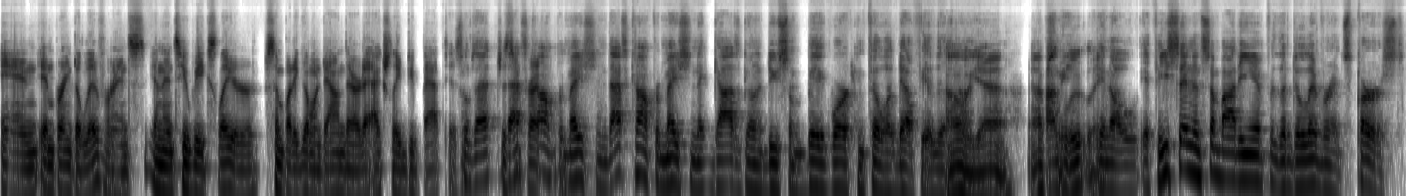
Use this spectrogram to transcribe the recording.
and and bring deliverance. And then two weeks later, somebody going down there to actually do baptism. So that just that's incredible. confirmation. That's confirmation that God's going to do some big work in Philadelphia. This Oh time. yeah, I mean, absolutely. you know, if he's sending somebody in for the deliverance first,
